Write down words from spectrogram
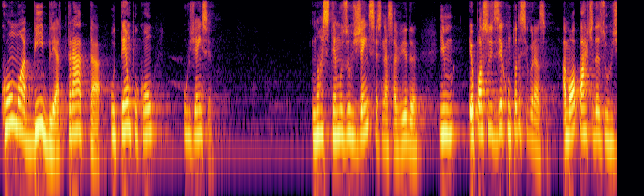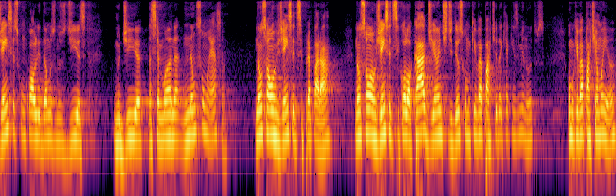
como a Bíblia trata o tempo com urgência nós temos urgências nessa vida e eu posso lhe dizer com toda segurança: A maior parte das urgências com qual lidamos nos dias, no dia, na semana, não são essa. Não são a urgência de se preparar, não são a urgência de se colocar diante de Deus como quem vai partir daqui a 15 minutos, como quem vai partir amanhã.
